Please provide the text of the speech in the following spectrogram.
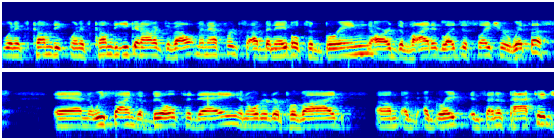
when it's come to when it's come to economic development efforts, I've been able to bring our divided legislature with us. And we signed a bill today in order to provide um, a, a great incentive package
